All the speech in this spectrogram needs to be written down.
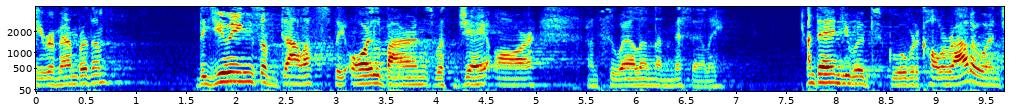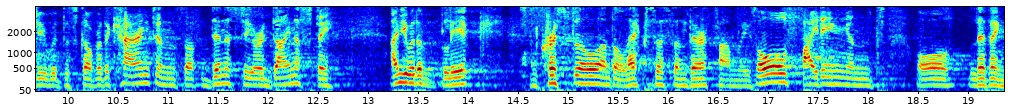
Do you remember them? The Ewings of Dallas, the oil barons with J.R. and Sue Ellen and Miss Ellie. And then you would go over to Colorado and you would discover the Carringtons of Dynasty or Dynasty. And you would have Blake and Krystle and Alexis and their families, all fighting and all living.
